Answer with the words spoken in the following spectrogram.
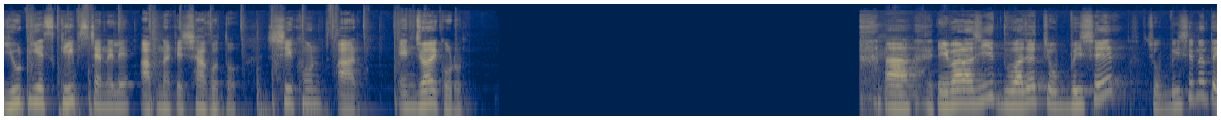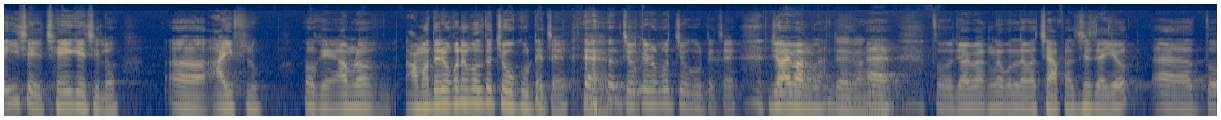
ইউটিএস ক্লিপস চ্যানেলে আপনাকে স্বাগত। শিখুন আর এনজয় করুন। এবার আসি দু হাজার চব্বিশে চব্বিশে না তেইশে? ছেয়ে গেছিল আই ফ্লু ওকে আমরা আমাদের ওখানে বলতে চোখ উঠেছে। চোখের উপর চোখ উঠেছে। জয় বাংলা। জয় বাংলা। হ্যাঁ তো জয় বাংলা বললে আবার চাপ আছে যাই হোক। আহ, তো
